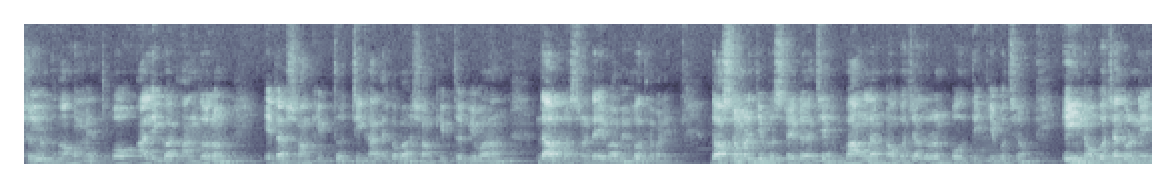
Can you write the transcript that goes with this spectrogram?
সৈয়দ আহমেদ ও আলিগড় আন্দোলন, এটা সংক্ষিপ্ত টিকা লেখো বা সংক্ষিপ্ত বিবরণ দাও, প্রশ্নটা এভাবে হতে পারে। দশ নম্বর যে প্রশ্নটি রয়েছে বাংলার নবজাগরণ বলতে কি বোঝো? এই নবজাগরণের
